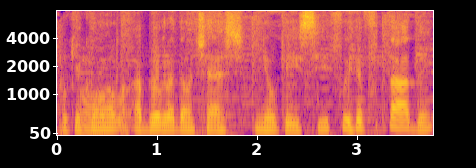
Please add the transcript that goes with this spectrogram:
Porque com Opa. a, a Belgradão Chest em OKC fui refutado, hein?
